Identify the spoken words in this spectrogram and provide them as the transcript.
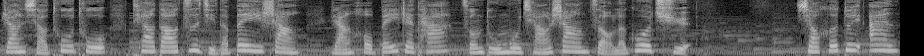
让小兔兔跳到自己的背上，然后背着它从独木桥上走了过去。小河对岸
